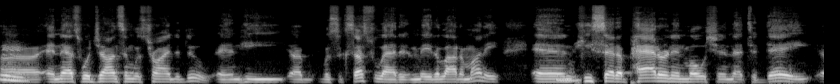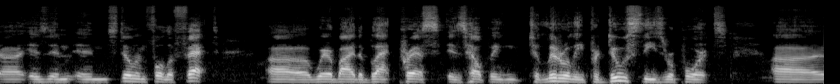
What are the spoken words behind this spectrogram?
Uh, and that's what Johnson was trying to do, and he uh, was successful at it and made a lot of money. And he set a pattern in motion that today uh, is in, in still in full effect, uh, whereby the black press is helping to literally produce these reports, uh,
